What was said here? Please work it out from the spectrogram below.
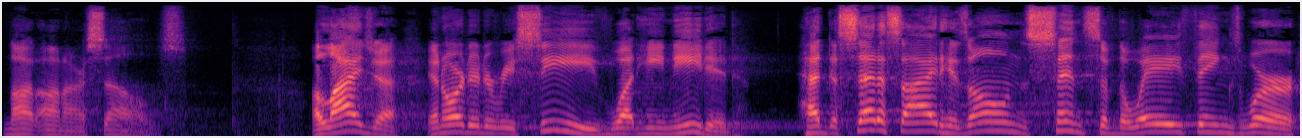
not on ourselves. Elijah, in order to receive what he needed, had to set aside his own sense of the way things were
